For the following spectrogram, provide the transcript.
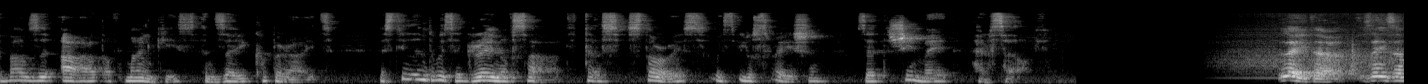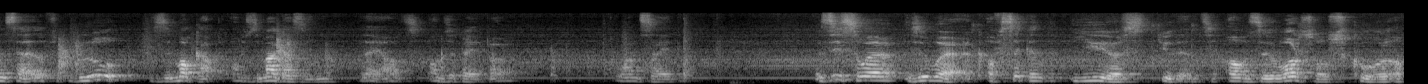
about the art of monkeys and their copyrights, a student with a grain of salt tells stories with illustration that she made herself. Later, they themselves glue the mock-up of the magazine layouts on the paper, one side these were the work of second year students of the Warsaw School of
